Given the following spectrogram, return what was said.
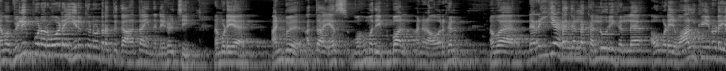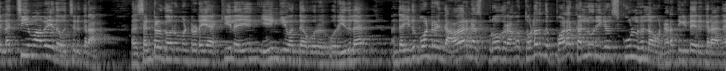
நம்ம விழிப்புணர்வோடு இருக்கணுன்றதுக்காக தான் இந்த நிகழ்ச்சி. நம்முடைய அன்பு அத்தா எஸ் முகமது இக்பால் அண்ணன் அவர்கள் நம்ம நிறைய இடங்களில் கல்லூரிகளில் அவங்களுடைய வாழ்க்கையினுடைய லட்சியமாகவே இதை வச்சுருக்கிறாங்க. சென்ட்ரல் கவர்மெண்ட்டுடைய கீழே இயங்கி வந்த ஒரு ஒரு இதில் அந்த இது போன்ற இந்த அவேர்னஸ் ப்ரோக்ராமை தொடர்ந்து பல கல்லூரிகள் ஸ்கூல்கள் அவங்க நடத்திக்கிட்டே இருக்கிறாங்க.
